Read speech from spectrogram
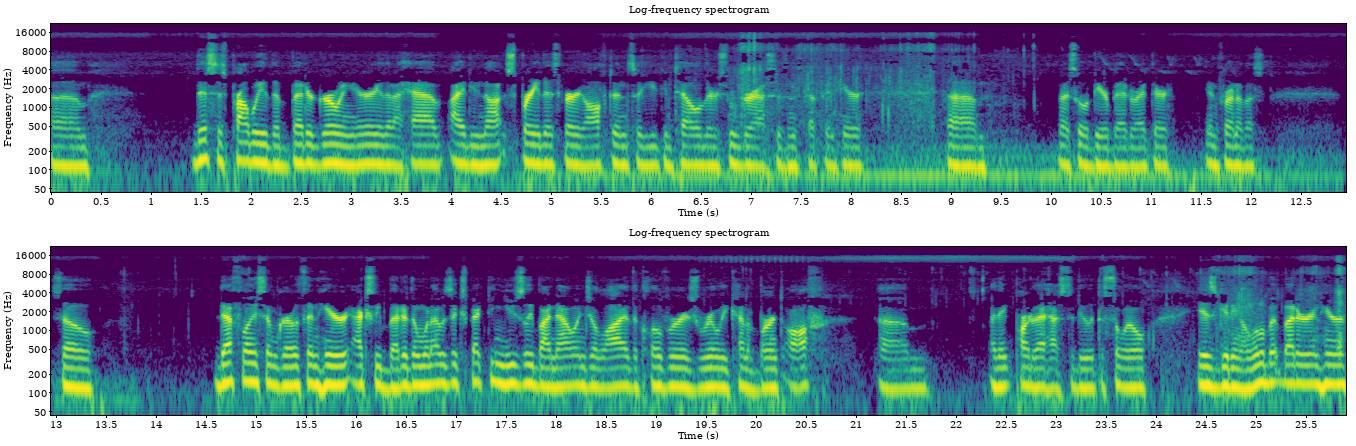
Um, this is probably the better growing area that I have. I do not spray this very often, so you can tell there's some grasses and stuff in here. Um, nice little deer bed right there in front of us. So definitely some growth in here, actually better than what I was expecting. Usually by now in July, the clover is really kind of burnt off. Um, I think part of that has to do with the soil is getting a little bit better in here.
